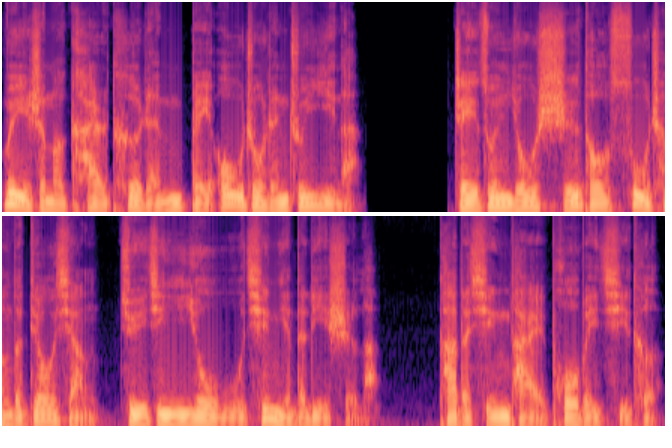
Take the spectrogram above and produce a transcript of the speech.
为什么凯尔特人被欧洲人追忆呢？这尊由石头塑成的雕像，距今已有五千年的历史了。它的形态颇为奇特，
